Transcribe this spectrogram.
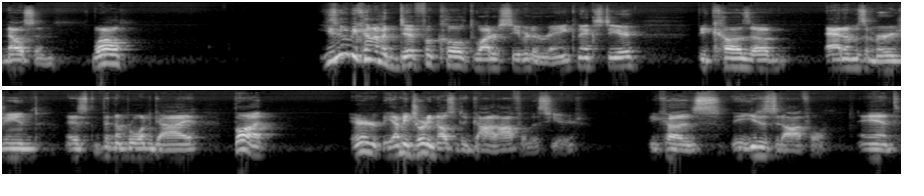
Nelson. Well, he's going to be kind of a difficult wide receiver to rank next year because of Adams emerging as the number one guy. But Aaron, I mean, Jordy Nelson did god awful this year because he just did awful, and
